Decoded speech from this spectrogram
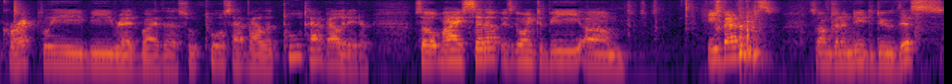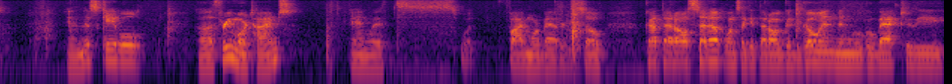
correctly be read by the tool tap valid tool tap validator. So my setup is going to be um, eight batteries. So I'm going to need to do this and this cable uh, three more times and with what five more batteries. So got that all set up. Once I get that all good to go in, then we'll go back to the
